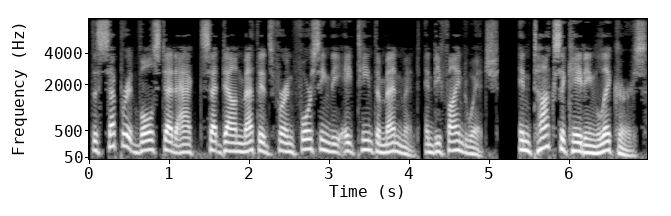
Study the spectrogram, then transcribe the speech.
The separate Volstead Act set down methods for enforcing the Eighteenth Amendment, and defined which "...intoxicating liquors."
